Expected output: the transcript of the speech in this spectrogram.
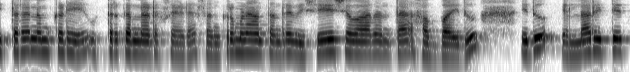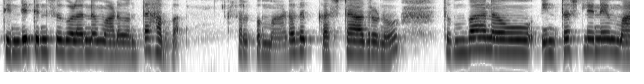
ಈ ಥರ ನಮ್ಮ ಕಡೆ ಉತ್ತರ ಕರ್ನಾಟಕ ಸೈಡ ಸಂಕ್ರಮಣ ಅಂತಂದರೆ ವಿಶೇಷವಾದಂಥ ಹಬ್ಬ ಇದು. ಇದು ಎಲ್ಲ ರೀತಿಯ ತಿಂಡಿ ತಿನಿಸುಗಳನ್ನು ಮಾಡುವಂಥ ಹಬ್ಬ. ಸ್ವಲ್ಪ ಮಾಡೋದಕ್ಕೆ ಕಷ್ಟ ಆದ್ರೂ ತುಂಬ ನಾವು ಇಂಟ್ರೆಸ್ಟ್ಲೇ ಮಾ,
